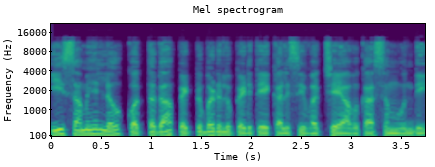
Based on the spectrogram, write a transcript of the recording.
ఈ సమయంలో కొత్తగా పెట్టుబడులు పెడితే కలిసి వచ్చే అవకాశం ఉంది.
